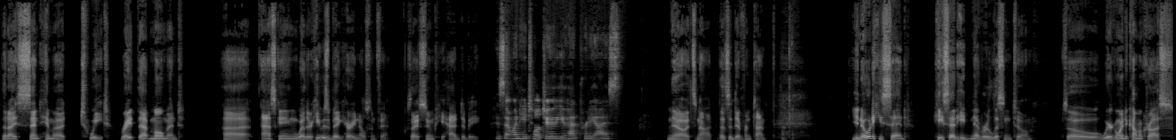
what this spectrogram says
that I sent him a tweet right that moment, uh, asking whether he was a big Harry Nilsson fan because I assumed he had to be. Is that when he told you you had pretty eyes? No, it's not. That's a Mhm. different time. Okay. You know what he said? He said he'd never listened to him. So we're going to come across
